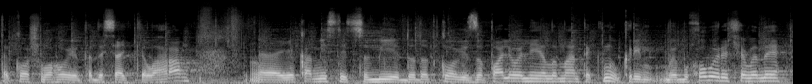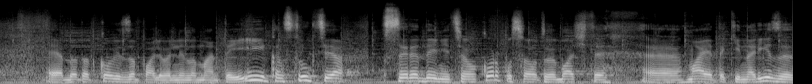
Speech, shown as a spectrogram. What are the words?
також вагою 50 кг, е, яка містить собі додаткові запалювальні елементи, ну, крім вибухової речовини, е, додаткові запалювальні елементи. І конструкція всередині цього корпусу, от ви бачите, е, має такі нарізи,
